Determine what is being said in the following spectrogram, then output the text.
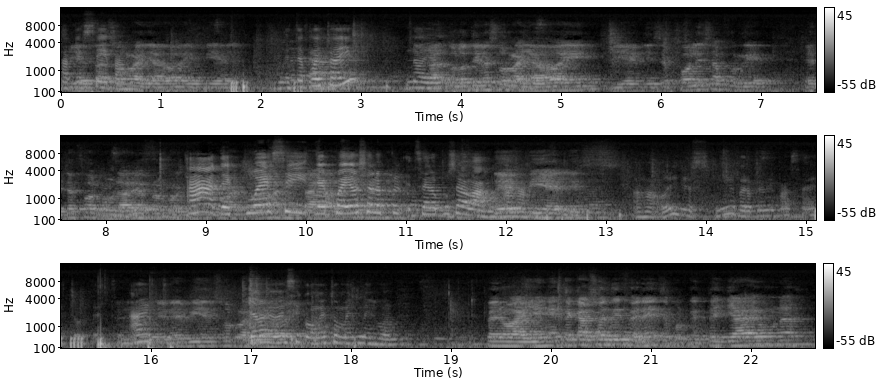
Para Y que está sepan. subrayado ahí piel. ¿Está puesto ahí? No, Ah, ya. tú lo tienes subrayado ahí él dice póliza Fourier. Este formulario proporciona. Ah, después sí, después yo se lo, se lo puse abajo. De Ajá. pieles. Ajá, ay Dios mío, pero ¿qué le pasa esto? Ay, tiene bien déjame subrayado. ver si con esto me es mejor. Pero ahí en este caso es diferente porque este ya es una,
